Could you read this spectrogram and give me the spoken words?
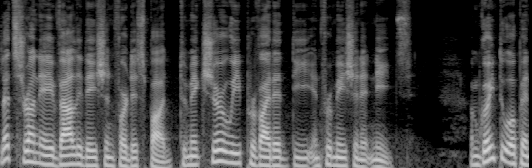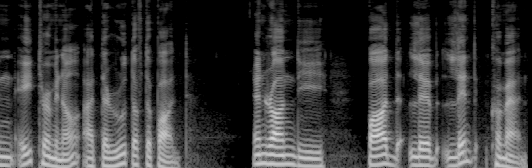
let's run a validation for this pod to make sure we provided the information it needs. I'm going to open a terminal at the root of the pod and run the pod lib lint command.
